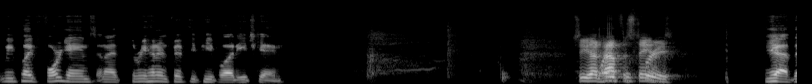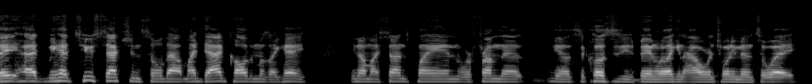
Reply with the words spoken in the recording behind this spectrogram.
we played four games and I had 350 people at each game. So you had Play half the for free. stands. Yeah, they had we had two sections sold out. My dad called and was like, "Hey, you know, my son's playing. We're from the, you know, it's the closest he's been. We're like an hour and 20 minutes away.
